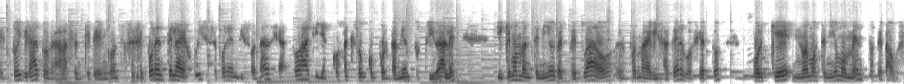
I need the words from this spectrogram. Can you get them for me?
estoy grato de la relación que tengo. Entonces se pone en tela de juicio, se pone en disonancia todas aquellas cosas que son comportamientos tribales y que hemos mantenido y perpetuado en forma de bisatergo, ¿cierto? Porque no hemos tenido momentos de pausa.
